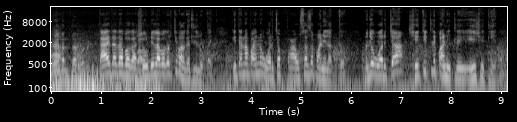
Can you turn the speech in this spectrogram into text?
त्यानंतर काय दादा बघा शेवटीला बघा वरची भागातले लोक आहेत की त्यांना पाहिजे ना वरच्या पावसाचं पाणी लागतं. म्हणजे वरच्या शेतीतले पाणीतले ही शेती आहे.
